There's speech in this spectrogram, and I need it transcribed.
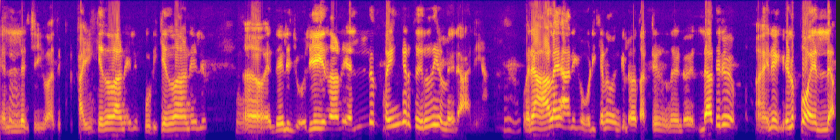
എല്ലാം ചെയ്യും. അത് കഴിക്കുന്നതാണേലും കുടിക്കുന്നതാണേലും എന്തെങ്കിലും എന്തേലും ജോലി ചെയ്യുന്നതാണെങ്കിലും എല്ലാം ഭയങ്കര ധൃതിയുള്ള ഒരു ആനയാണ്. ഒരാളെ ആരെങ്കിലും ഓടിക്കണമെങ്കിലോ തട്ടിടണമെങ്കിലോ എല്ലാത്തിനും അതിന് എളുപ്പമല്ല എല്ലാം.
